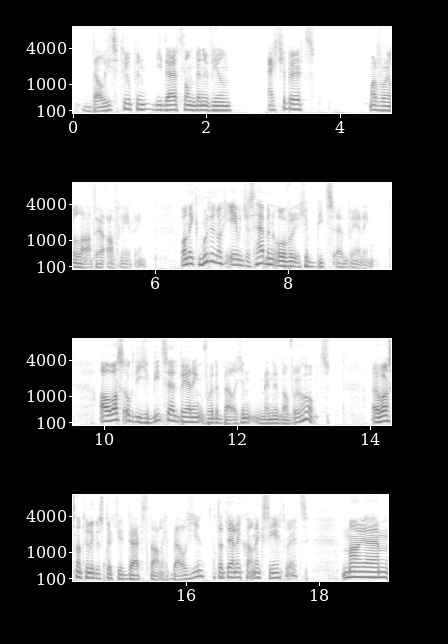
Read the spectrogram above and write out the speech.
Belgische troepen die Duitsland binnenvielen. Echt gebeurd maar voor een latere aflevering. Want ik moet het nog eventjes hebben over gebiedsuitbreiding. Al was ook die gebiedsuitbreiding voor de Belgen minder dan verhoopt. Er was natuurlijk een stukje Duitsstalig België dat uiteindelijk geannexeerd werd. Maar ehm,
